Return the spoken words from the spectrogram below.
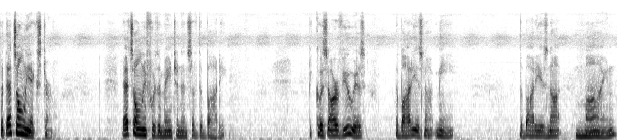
but that's only external. That's only for the maintenance of the body. Because our view is the body is not me. The body is not mine,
